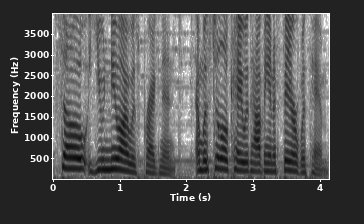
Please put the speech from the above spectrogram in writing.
So you knew I was pregnant and was still okay with having an affair with him.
